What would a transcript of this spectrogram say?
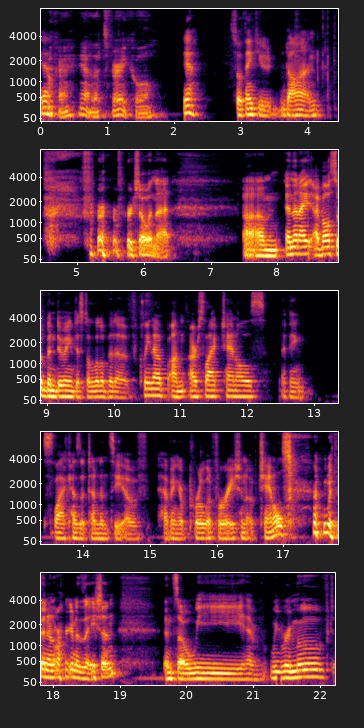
Yeah. Okay, yeah, that's very cool. Yeah. So thank you, Don, for, for showing that. Um, and then I, I've also been doing just a little bit of cleanup on our Slack channels. I think Slack has a tendency of having a proliferation of channels within an organization. And so we have we removed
